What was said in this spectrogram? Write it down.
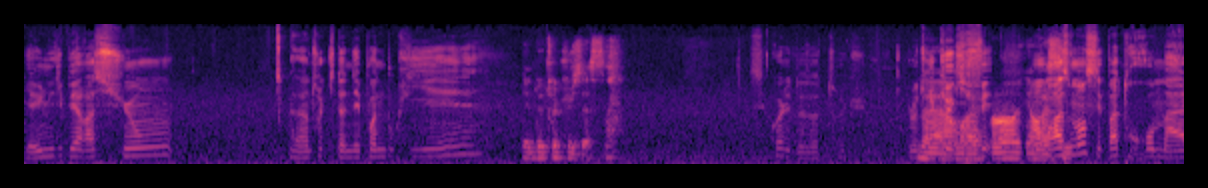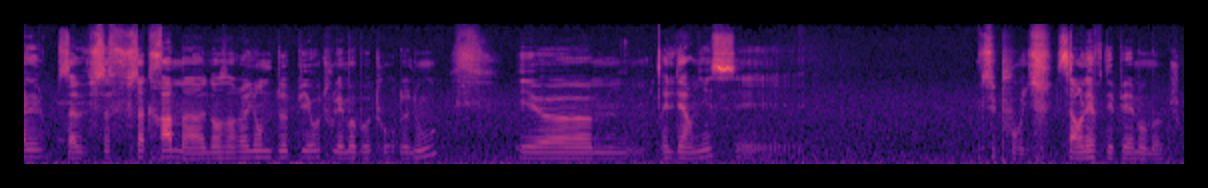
il y a une libération euh, un truc qui donne des points de bouclier a deux trucs useless. c'est quoi les deux autres trucs? Le Bah, truc euh, qui fait embrasement et c'est pas trop mal. Ça, ça, ça crame euh, dans un rayon de 2 PO tous les mobs autour de nous. Et, euh, et le dernier, c'est. C'est pourri. Ça enlève des PM aux mobs, je crois.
